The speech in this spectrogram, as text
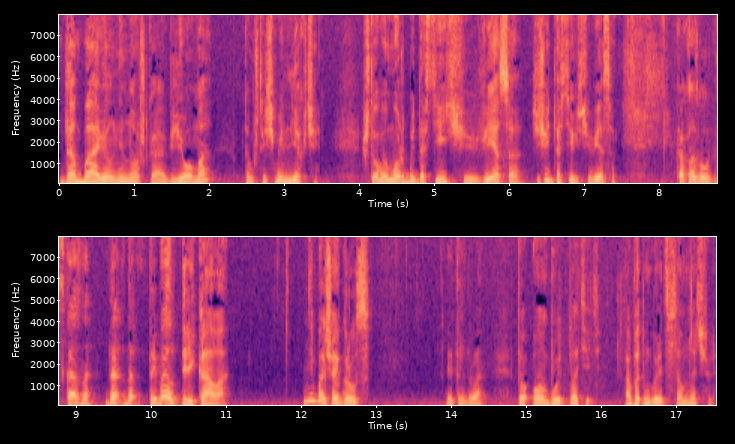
добавил немножко объема, потому что ячмень легче, чтобы, может быть, достичь веса, чуть-чуть достичь веса как у нас было сказано, да, да, прибавил три кава, небольшой груз, литр два, то он будет платить. Об этом говорится в самом начале.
